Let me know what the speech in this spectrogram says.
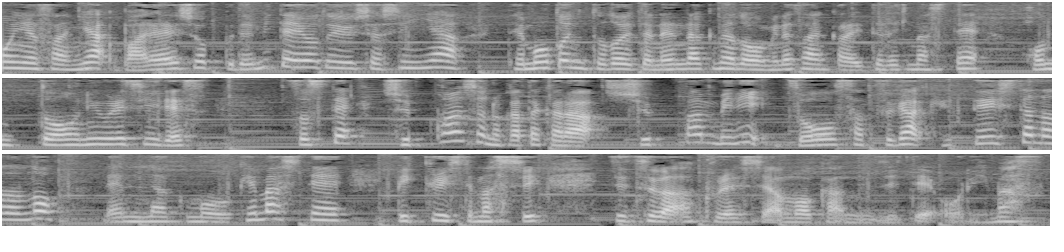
本屋さんやバレエショップで見たよという写真や手元に届いた連絡などを皆さんからいただきまして本当に嬉しいです。そして出版社の方から出版日に増刷が決定したなどの連絡も受けましてびっくりしてますし、実はプレッシャーも感じております。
